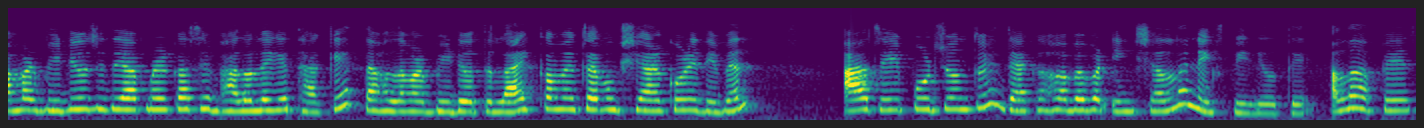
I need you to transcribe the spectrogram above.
আমার ভিডিও যদি আপনার কাছে ভালো লেগে থাকে, তাহলে আমার ভিডিওতে লাইক কমেন্ট এবং শেয়ার করে দিবেন। আজ এই পর্যন্তই, দেখা হবে আবার ইনশাল্লাহ নেক্সট ভিডিওতে আল্লাহ হাফেজ।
